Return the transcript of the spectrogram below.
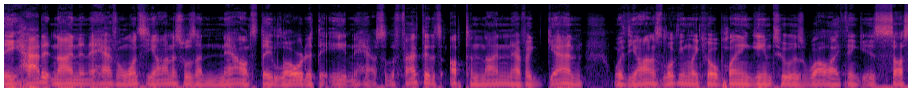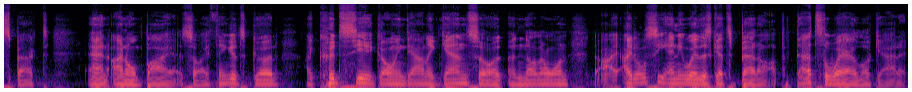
they had it nine and a half, and once Giannis was announced, they lowered it to eight and a half. So the fact that it's up to nine and a half again, with Giannis looking like he'll play in game two as well, I think is suspect, and I don't buy it. So I think it's good. I could see it going down again. So another one. I, I don't see any way this gets bet up. That's the way I look at it.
